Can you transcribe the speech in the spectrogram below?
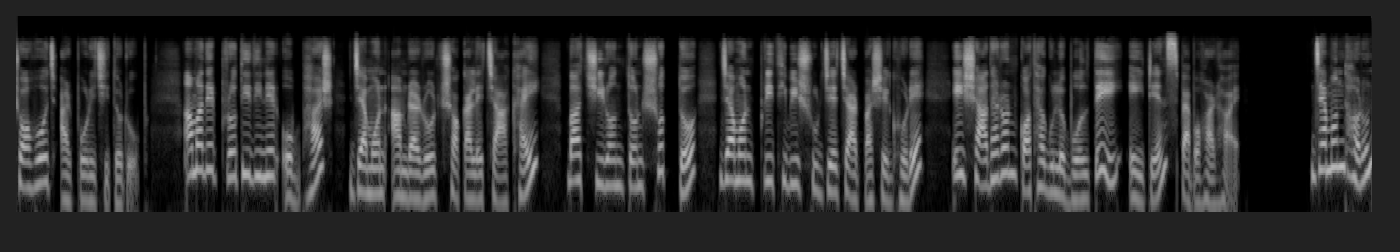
সহজ আর পরিচিত রূপ। আমাদের প্রতিদিনের অভ্যাস, যেমন আমরা রোজ সকালে চা খাই বা চিরন্তন সত্য, যেমন পৃথিবী সূর্যের চারপাশে ঘোরে, এই সাধারণ কথাগুলো বলতেই এই টেন্স ব্যবহার হয়। যেমন ধরুন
